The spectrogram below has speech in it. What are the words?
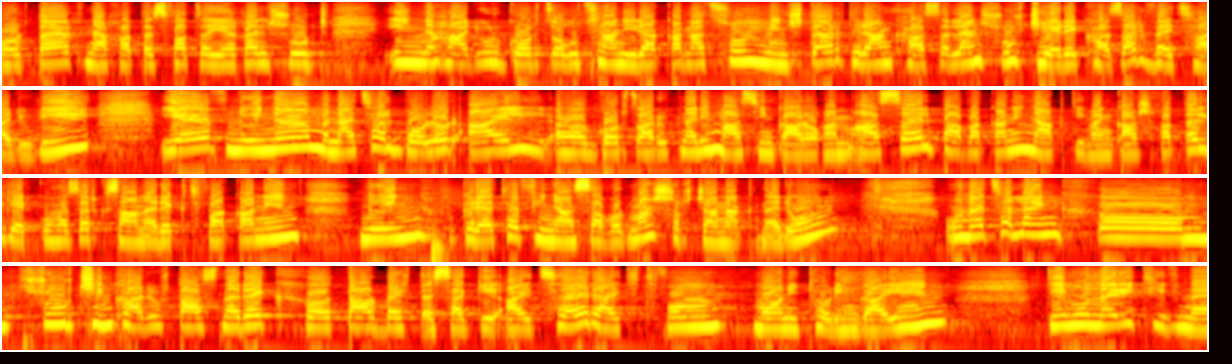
որտեղ նախատեսված է եղել շուրջ 900 գործողության իրականացում, մինչդեռ դրանք հասել են շուրջ 3600-ի եւ նույնը մնացյալ բոլոր այլ գործառույթների մասին կարող եմ ասել, բավականին ակտիվ ենք աշխատել 2023 թվականին նույն գրեթե ֆինանսավորման շրջանակներում։ Ունեցել ենք շուրջ 513 տարբեր տեսակի այցեր, այդ թվում մոնիթորինգային, դիմումների թիվն է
